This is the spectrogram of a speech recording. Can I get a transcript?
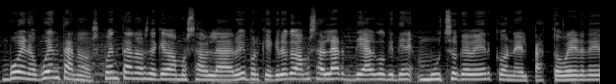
Bueno, cuéntanos, cuéntanos de qué vamos a hablar hoy, porque creo que vamos a hablar de algo que tiene mucho que ver con el Pacto Verde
